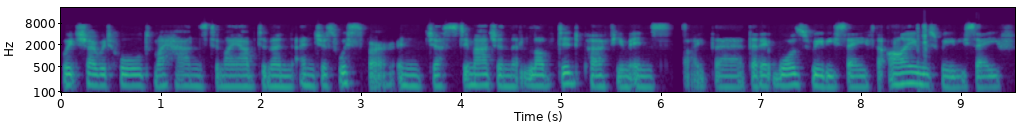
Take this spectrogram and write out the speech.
which I would hold my hands to my abdomen and just whisper and just imagine that love did perfume inside there, that it was really safe, that I was really safe,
